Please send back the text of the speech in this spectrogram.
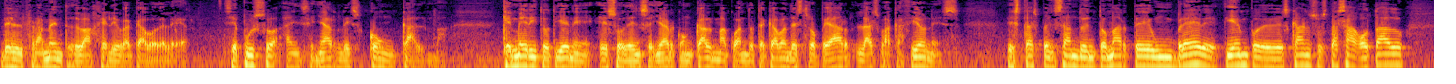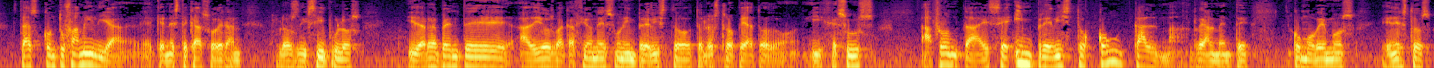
del fragmento de Evangelio que acabo de leer. Se puso a enseñarles con calma. ¿Qué mérito tiene eso de enseñar con calma cuando te acaban de estropear las vacaciones? Estás pensando en tomarte un breve tiempo de descanso, estás agotado, estás con tu familia, eh, que en este caso eran los discípulos, y de repente, adiós, vacaciones, un imprevisto te lo estropea todo. Y Jesús afronta ese imprevisto con calma, realmente, como vemos en estos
